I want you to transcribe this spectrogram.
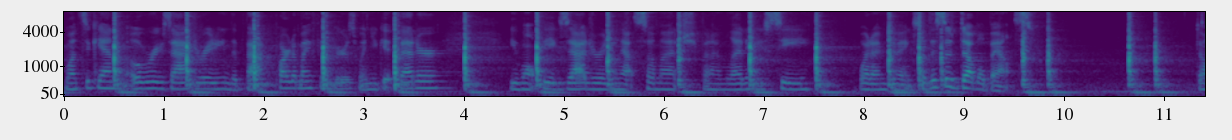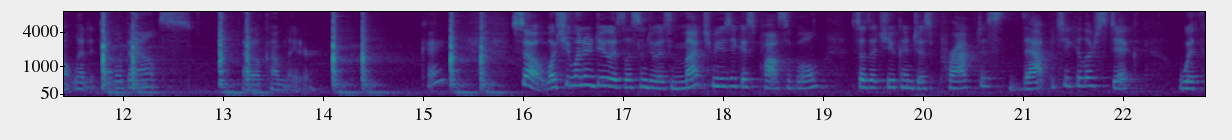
once again, I'm over exaggerating the back part of my fingers. When you get better, you won't be exaggerating that so much, but I'm letting you see what I'm doing. So this is double bounce. Don't let it double bounce. That'll come later. Okay? So what you want to do is listen to as much music as possible so that you can just practice that particular stick with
